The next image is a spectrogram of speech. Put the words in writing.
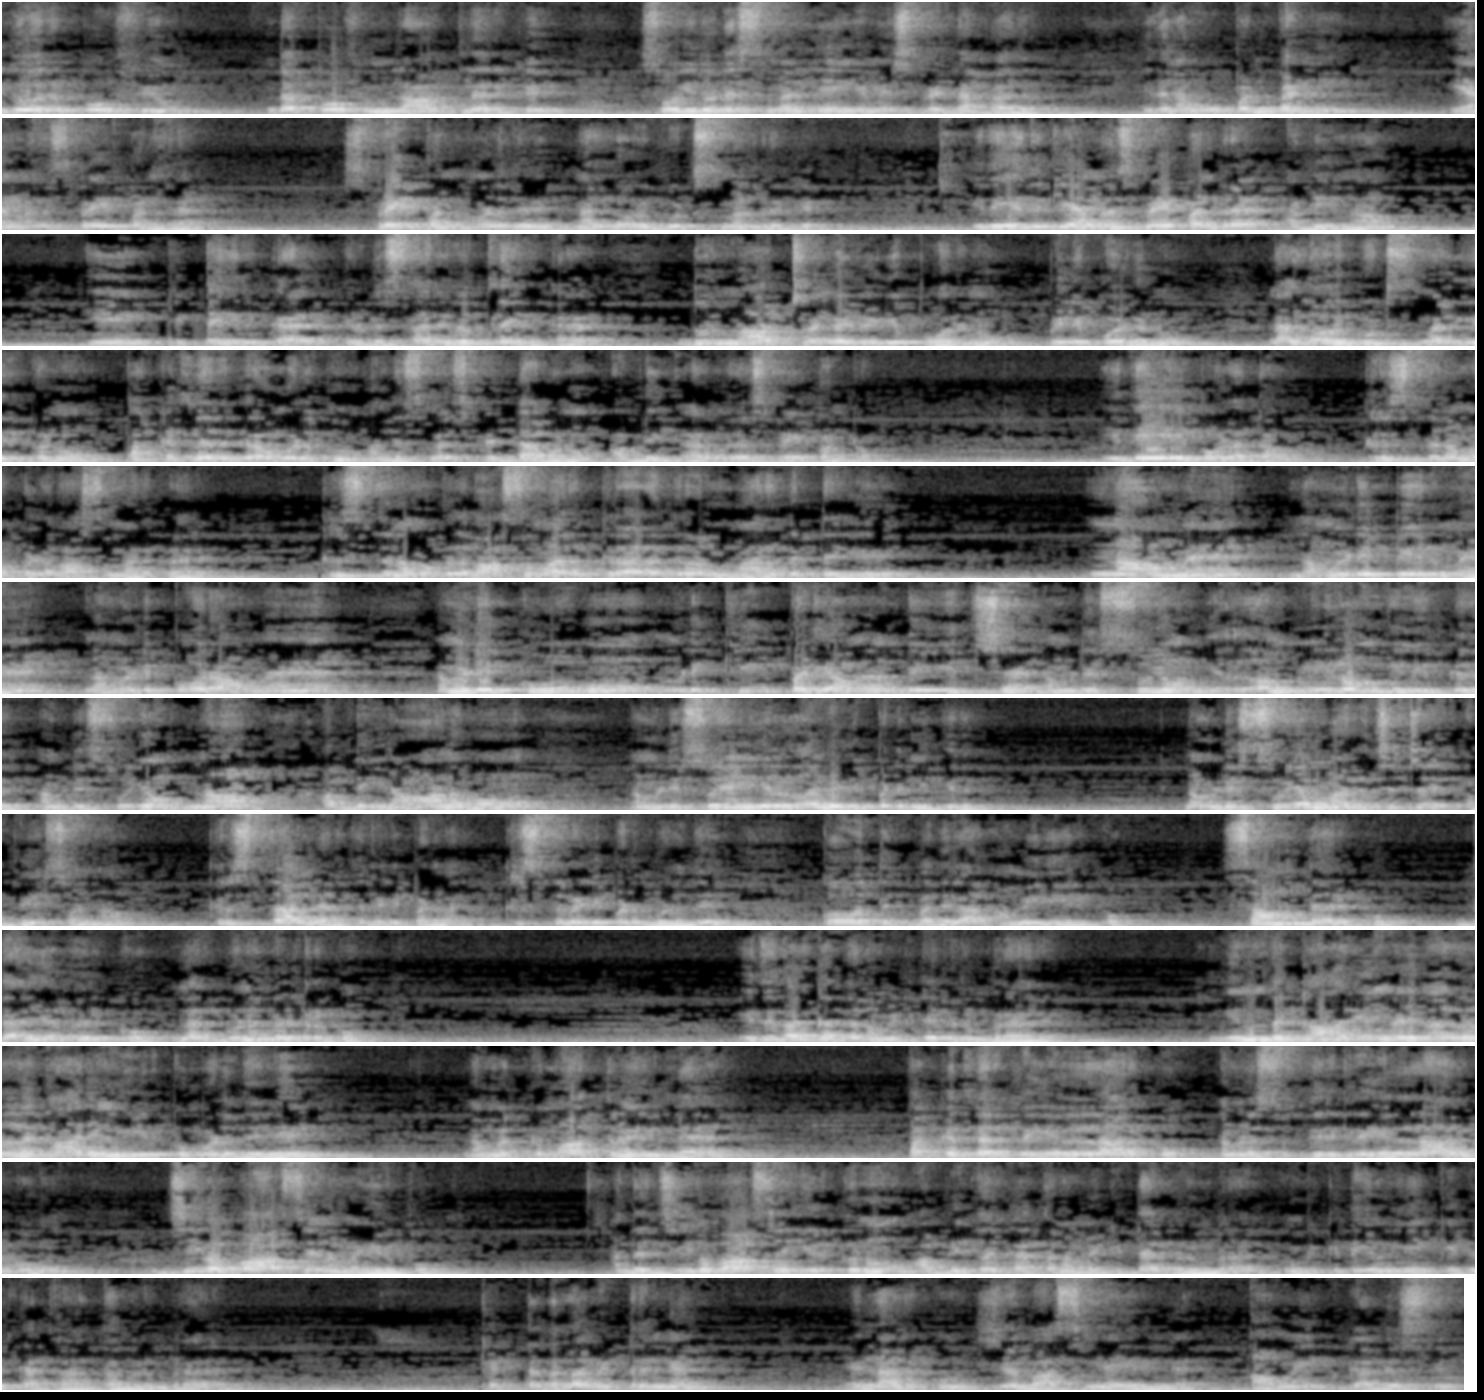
இது ஒரு பெர்ஃப்யூம் இந்த பெர்ஃப்யூம் லாக்கில் இருக்கு. ஸோ இதோட ஸ்மெல் எங்கேயுமே ஸ்ப்ரெட் ஆகாது. இதை நான் ஓப்பன் பண்ணி என் மேலே ஸ்ப்ரே பண்ணுறேன் ஸ்ப்ரே பண்ணும் பொழுது நல்ல ஒரு குட் ஸ்மெல் இருக்கு. இது எதுக்கு என் மேலே ஸ்ப்ரே பண்ணுறேன் அப்படின்னா என் கிட்ட இருக்க என்னோட சரீரத்தில் இருக்க துர்நாற்றங்கள் வெளியே போடணும் வெளியே போயிடணும். நல்ல ஒரு குட் ஸ்மெல் இருக்கணும். பக்கத்தில் இருக்கிறவங்களுக்கும் அந்த ஸ்மெல் ஸ்ப்ரெட் ஆகணும் அப்படிங்கிறாரு இதை ஸ்ப்ரே பண்ணுறோம் இதே போலதான் கிறிஸ்து நமக்குள்ள வாசமா இருக்கிறாரு. கிறிஸ்து நமக்குள்ள வாசமா இருக்கிறாருங்கிற மறந்துட்டு நாம நம்மளுடைய பெருமை நம்மளுடைய பொறாமை நம்மளுடைய கோபம் நம்மளுடைய கீழ்ப்படியாம நம்முடைய ஈச்சை நம்முடைய சுயம் எல்லாம் மேலோங்கி நிற்குது. நம்முடைய சுயம் நான் அப்படிங்கிற ஆணவம் நம்முடைய சுயம் எல்லாம் வெளிப்பட்டு நிற்குது. நம்முடைய சுயம் மறிச்சிட்டு அப்படின்னு சொன்னா கிறிஸ்து அந்த இடத்துல வெளிப்படுவார். கிறிஸ்து வெளிப்படும் பொழுது கோபத்துக்கு பதிலாக அமைதி இருக்கும். சாந்தம் இருக்கும். தயவு இருக்கும். நற்குணங்கள் இருக்கும். இதுதான் கத்த நம்ம கிட்ட விரும்புறாரு. இந்த காரியங்கள் நல்ல நல்ல காரியங்கள் இருக்கும் பொழுது நமக்கு மாத்திரம் இல்ல பக்கத்துல இருக்கிற எல்லாருக்கும் நம்மளை சுத்தி இருக்கிற எல்லாருக்கும் ஜீவ வாசனை நம்ம இருப்போம். அந்த ஜீவ வாசனை இருக்கணும் அப்படின்னு தான் கத்த நம்ம கிட்ட விரும்புறாரு. உங்ககிட்டயும் என் கேட்டு கத்த தான் விரும்புறாரு. கெட்டதெல்லாம் விட்டுருங்க. எல்லாருக்கும் ஜீவ வாசனையா இருங்க. ஆமே கபஸ்யூ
